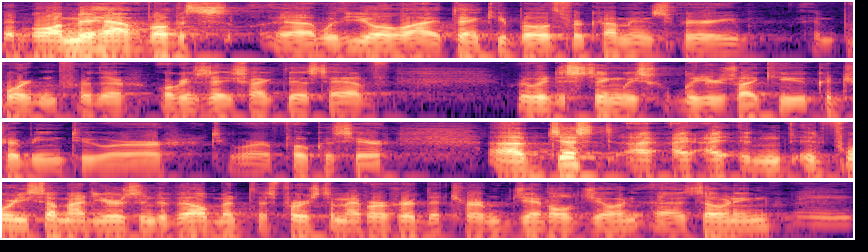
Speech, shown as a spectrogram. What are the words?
Well, on behalf of us uh, with ULI, thank you both for coming. It's very important for the organization like this to have really distinguished leaders like you contributing to our to our focus here. Uh, just I, I, in, in 40 some odd years in development, this first time I ever heard the term gentle jo- uh, zoning. Me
